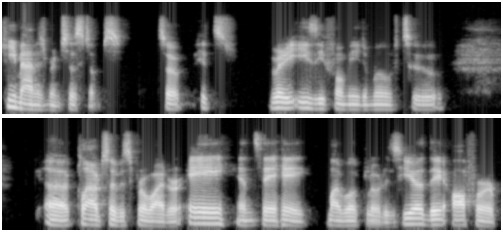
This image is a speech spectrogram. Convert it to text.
key management systems. So it's very easy for me to move to a cloud service provider A and say, hey, my workload is here. They offer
